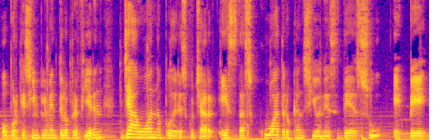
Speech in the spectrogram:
o porque simplemente lo prefieren, ya van a poder escuchar estas cuatro canciones de su EP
